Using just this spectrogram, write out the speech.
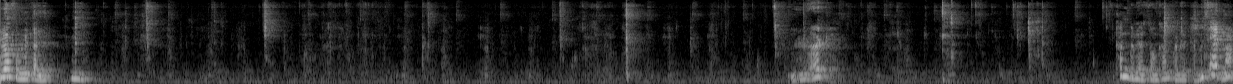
มันเลือกสมัยกันอืมมันเลิศข้ามกันเลยสองข้ามกันเลยแต่มันแซ่บเนาะ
